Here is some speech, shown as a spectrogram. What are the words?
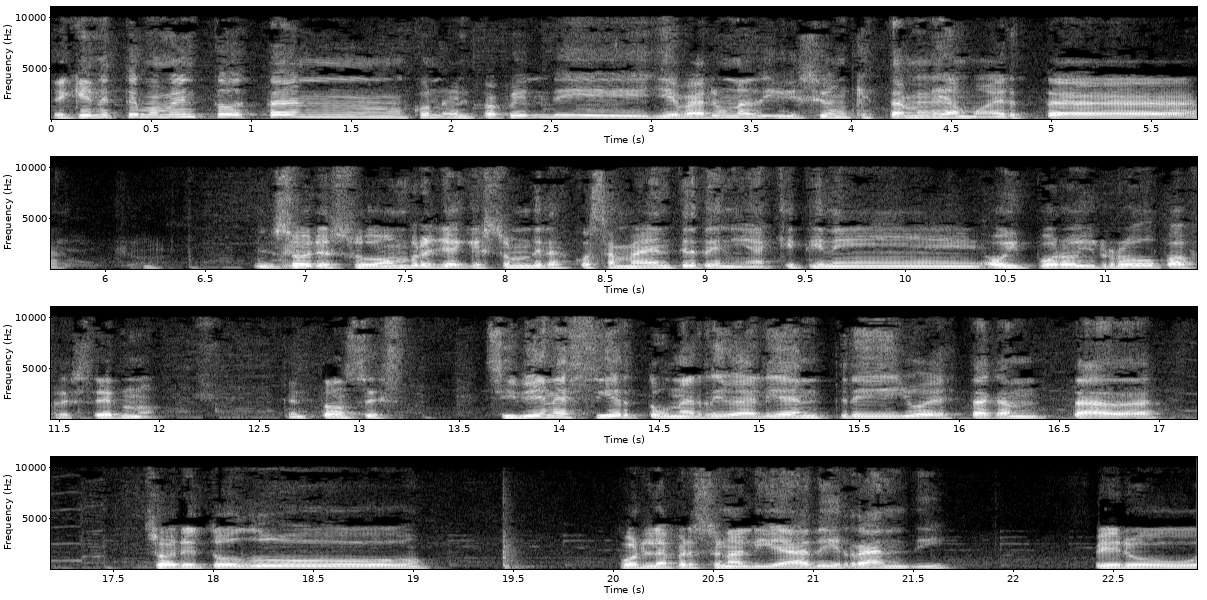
Es que en este momento están con el papel de llevar una división que está media muerta sobre sus hombros, ya que son de las cosas más entretenidas que tiene hoy por hoy Raw para ofrecernos. Entonces, si bien es cierto, una rivalidad entre ellos está cantada, sobre todo por la personalidad de Randy, pero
